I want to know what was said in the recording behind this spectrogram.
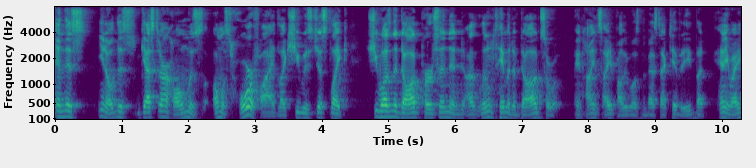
And this, you know, this guest in our home was almost horrified. Like she was just like she wasn't a dog person and a little timid of dogs. So in hindsight, it probably wasn't the best activity. But anyway,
